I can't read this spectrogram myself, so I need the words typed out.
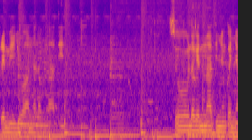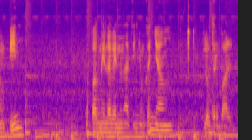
remedyohan na lang natin. So lagay na natin yung kanyang pin. Kapag nilagay na natin yung kanyang floater valve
